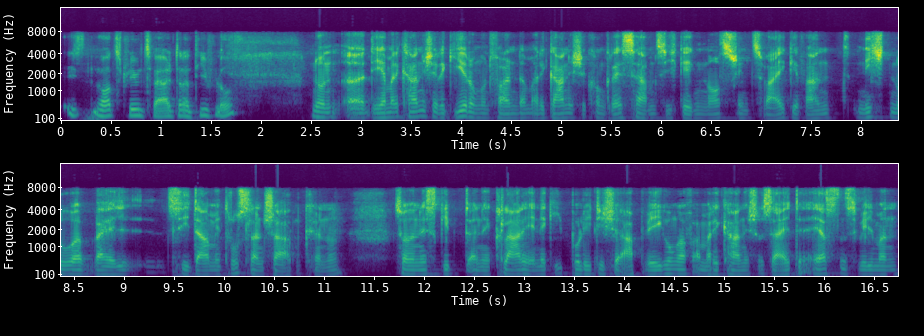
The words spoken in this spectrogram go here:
Ist Nord Stream 2 alternativlos? Nun, äh, die amerikanische Regierung und vor allem der amerikanische Kongress haben sich gegen Nord Stream 2 gewandt, nicht nur, weil sie damit Russland schaden können, sondern es gibt eine klare energiepolitische Abwägung auf amerikanischer Seite. Erstens will man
